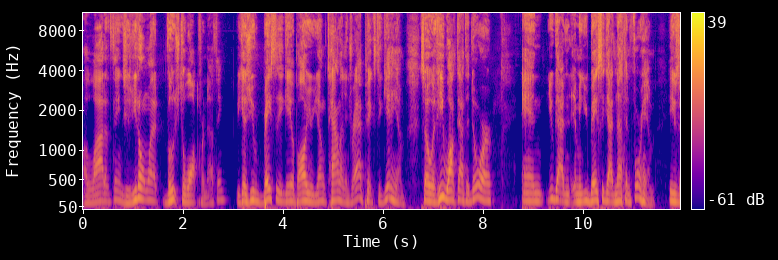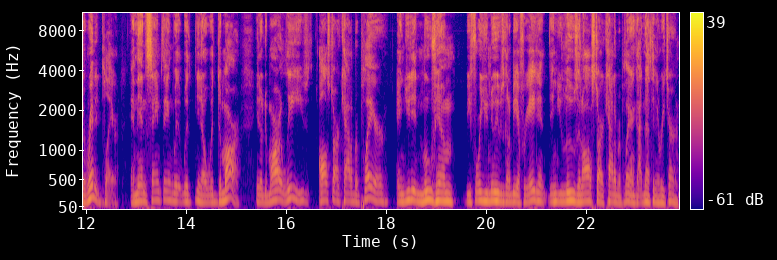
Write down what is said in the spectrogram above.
a lot of things. You don't want Vooch to walk for nothing because you basically gave up all your young talent and draft picks to get him. So if he walked out the door and you got i mean you basically got nothing for him. He was a rented player. And then same thing with with you know with demar you know demar leaves all-star caliber player and you didn't move him before you knew he was going to be a free agent then you lose an all-star caliber player and got nothing in return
